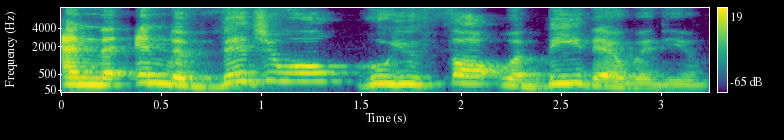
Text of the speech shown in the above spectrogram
and the individual who you thought would be there with you,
